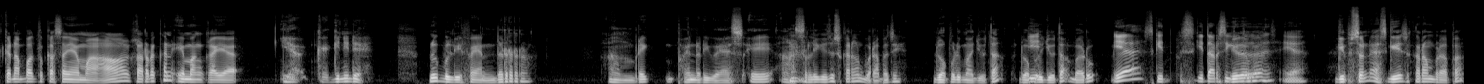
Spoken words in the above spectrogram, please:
kenapa tuh kesannya mahal? Karena kan emang kayak ya kayak gini deh. Lu beli Fender Amrik Fender USA asli gitu sekarang berapa sih? 25 juta? 20 Iya. juta baru? Ya sekit- sekitar segitu Gitu kan? ya Gibson SG sekarang berapa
